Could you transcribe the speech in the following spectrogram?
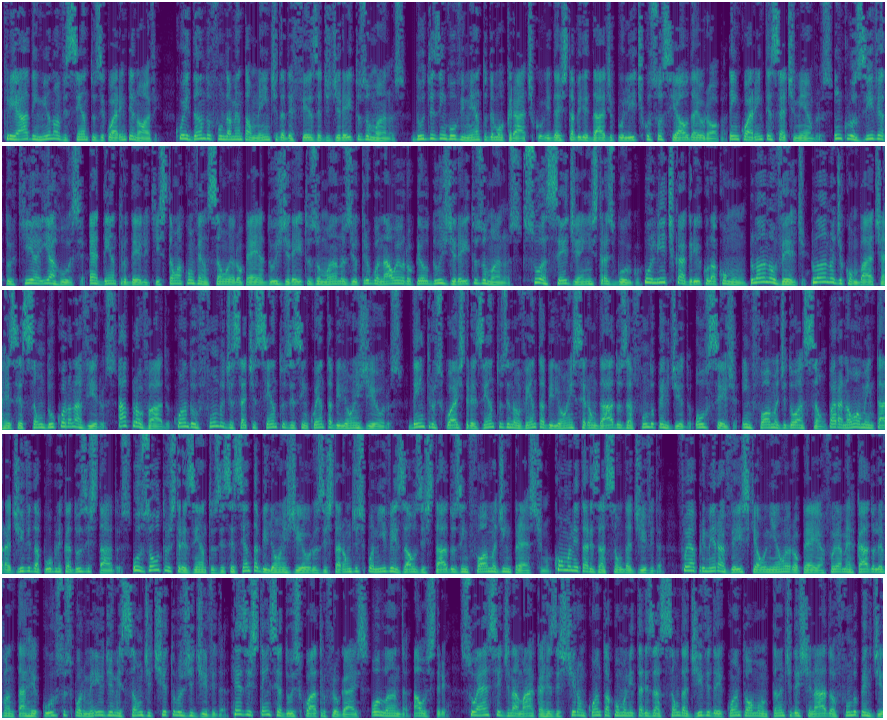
criada em 1949, cuidando fundamentalmente da defesa de direitos humanos, do desenvolvimento democrático e da estabilidade político-social da Europa. Tem 47 membros, inclusive a Turquia e a Rússia. É dentro dele que estão a Convenção Europeia dos Direitos Humanos e o Tribunal Europeu dos Direitos Humanos. Sua Sua sede em Estrasburgo. Política Agrícola Comum. Plano Verde. Plano de combate à recessão do coronavírus. Aprovado. Quando o fundo de 750 bilhões de euros, dentre os quais 390 bilhões serão dados a fundo perdido, ou seja, em forma de doação, para não aumentar a dívida pública dos estados. Os outros 360 bilhões de euros estarão disponíveis aos estados em forma de empréstimo. Comunitarização da dívida. Foi a primeira vez que a União Europeia foi a mercado levantar recursos por meio de emissão de títulos de dívida. Resistência dos quatro frugais. Holanda, Áustria, Suécia e Dinamarca resistiram quanto à comunitarização da dívida e quanto ao montante destinado ao fundo perdido,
